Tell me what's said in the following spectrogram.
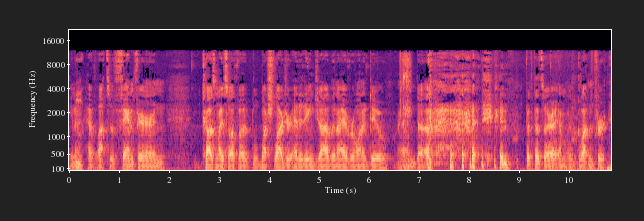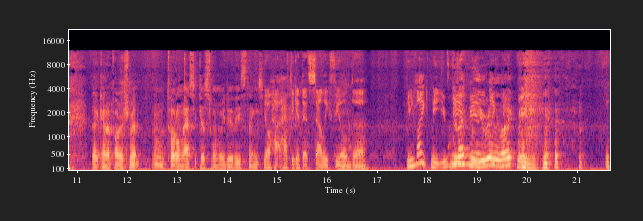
you know Hmm. have lots of fanfare and cause myself a much larger editing job than I ever want to do and, uh, and but that's all right. I'm a glutton for that kind of punishment. I'm a total masochist when we do these things. You'll ha- have to get that sally field uh you like me. You, you like me. You really like me.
